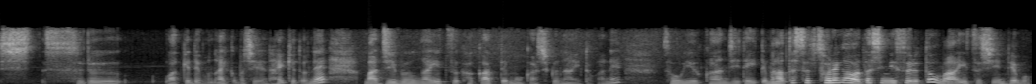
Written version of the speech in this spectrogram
するわけでもないかもしれないけどね、まあ、自分がいつかかってもおかしくないとかね。そういう感じでいて、まあ、私それが私にすると、まあ、いつ死んでも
